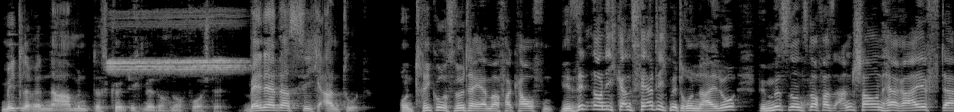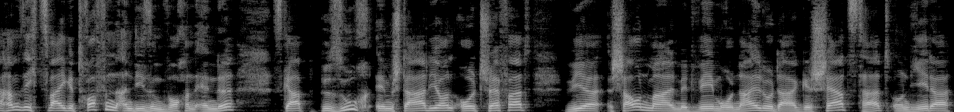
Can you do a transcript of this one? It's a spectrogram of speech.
mittleren Namen, das könnte ich mir doch noch vorstellen. Wenn er das sich antut. Und Trikots wird er ja mal verkaufen. Wir sind noch nicht ganz fertig mit Ronaldo. Wir müssen uns noch was anschauen, Herr Reif. Da haben sich zwei getroffen an diesem Wochenende. Es gab Besuch im Stadion Old Trafford. Wir schauen mal, mit wem Ronaldo da gescherzt hat. Und jeder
